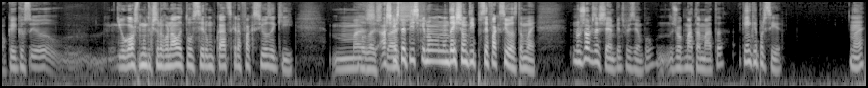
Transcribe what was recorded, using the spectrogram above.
ok, eu, eu, eu gosto muito do Cristiano Ronaldo e estou a ser um bocado, se calhar, faccioso aqui. Mas, Mas acho- acho, que a estatística não, não deixa um tipo ser faccioso também. Nos jogos da Champions, por exemplo, no jogo mata-mata, quem é que aparecia? Não é?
